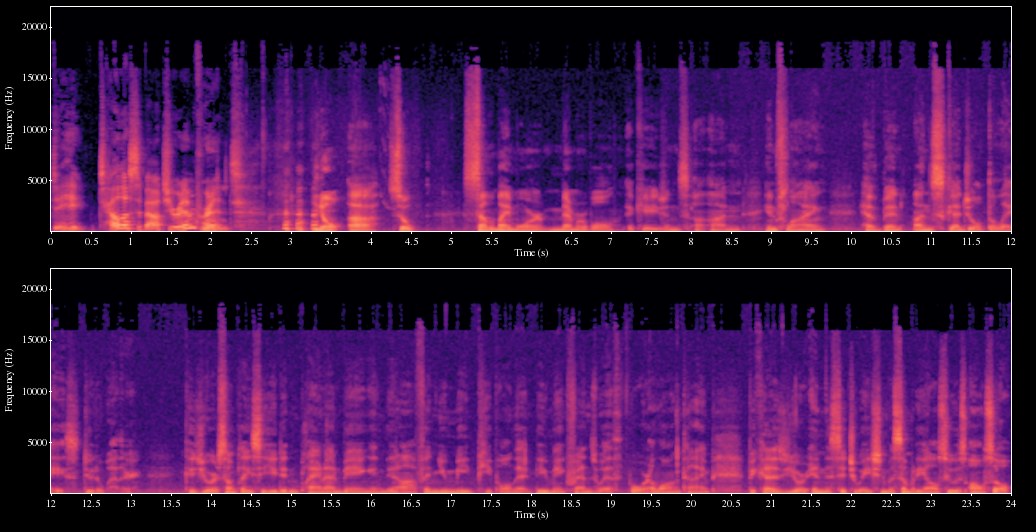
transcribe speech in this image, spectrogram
Dave, tell us about your imprint. you know, uh, so some of my more memorable occasions uh, on in flying have been unscheduled delays due to weather. Because you are someplace that you didn't plan on being, and, and often you meet people that you make friends with for a long time because you're in the situation with somebody else who is also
